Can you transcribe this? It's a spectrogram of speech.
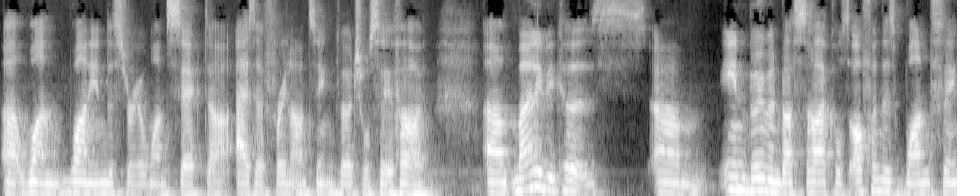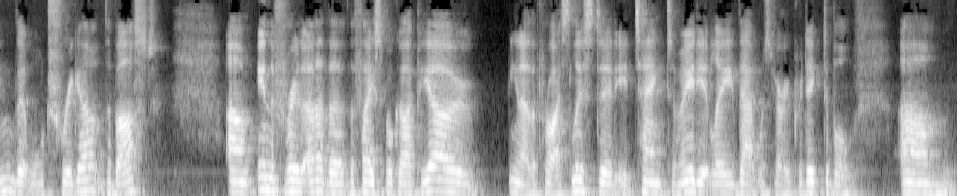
uh, one one industry or one sector as a freelancing virtual CFO, um, mainly because um, in boom and bust cycles, often there's one thing that will trigger the bust. Um, in the, uh, the the Facebook IPO, you know, the price listed, it tanked immediately. That was very predictable. Um,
